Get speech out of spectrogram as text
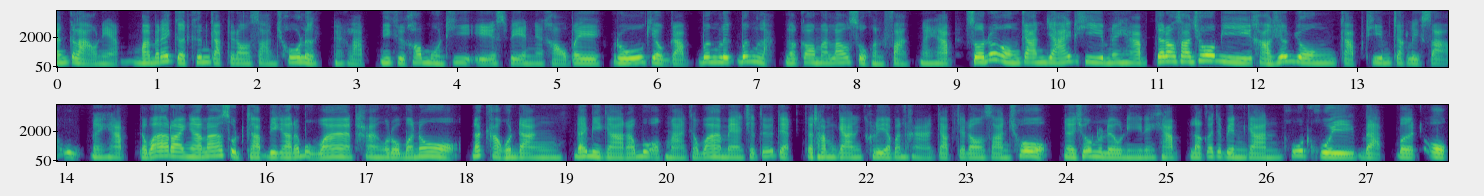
ดังกล่าวเนี่ยมันไม่ได้เกิดขึ้นกับเจดอนซานโชเลยนะครับนี่คือข้อมูลที่ ESPN เนี่ยเขาไปรู้เกี่ยวกับเบื้องลึกเบื้องหลังแล้วก็มาเล่าสู่กันฟังนะครับส่วนเรื่องของการย้ายทีมนะครับเจดอนซานโชมีข่าวเชื่อมโยงกับทีมจากลีกซาอุนะครับแต่ว่ารายงานล่าสุดครับมีการระบุว่าทางโรมาโนนักข่าวคนดังได้มีการระบุออกมากับว่าแมนเชสเตอร์ยูไนเดจะทำการเคลียร์ปัญหากับเจดอนซานโชในช่วงเร็วๆนี้นะครับแล้วก็จะเป็นการพูดคุยแบบเปิดอก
